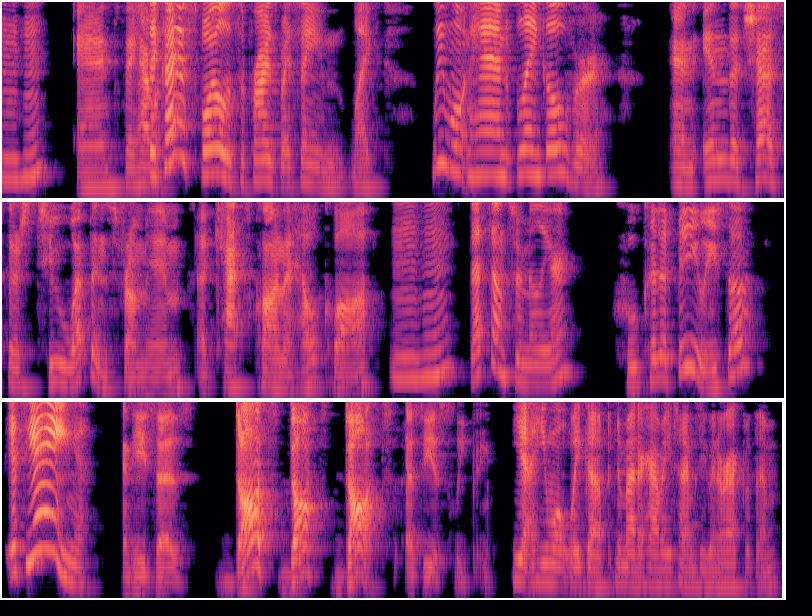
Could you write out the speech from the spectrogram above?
Mm-hmm. And they have They a- kind of spoil the surprise by saying like, "We won't hand blank over." and in the chest there's two weapons from him, a cat's claw and a hell claw. Mm-hmm. That sounds familiar. Who could it be, Lisa? It's Yang. And he says, dot, dot, dot, as he is sleeping. Yeah, he won't wake up no matter how many times you interact with him.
